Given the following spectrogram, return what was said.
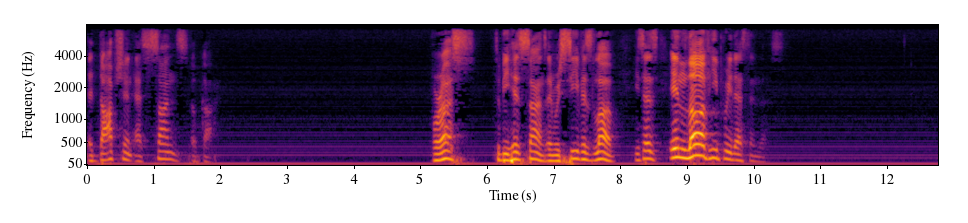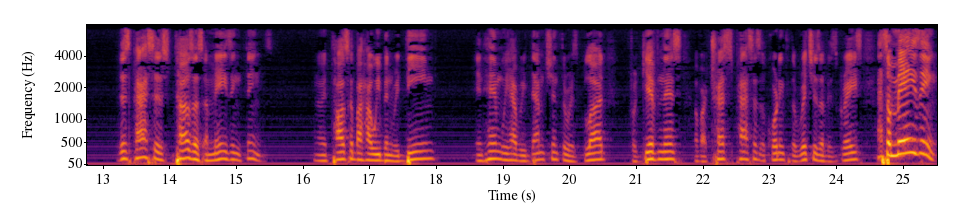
adoption as sons of God. For us to be his sons and receive his love. He says, in love he predestined us. This passage tells us amazing things. You know, it talks about how we've been redeemed. In him we have redemption through his blood, forgiveness of our trespasses according to the riches of his grace. That's amazing.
